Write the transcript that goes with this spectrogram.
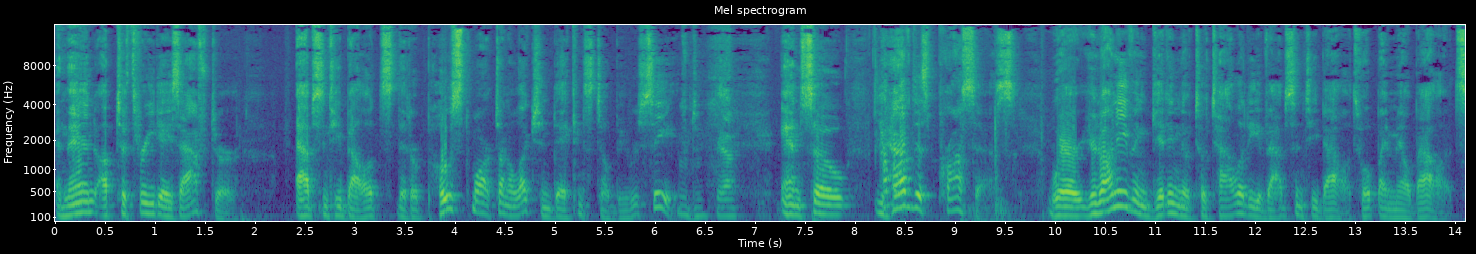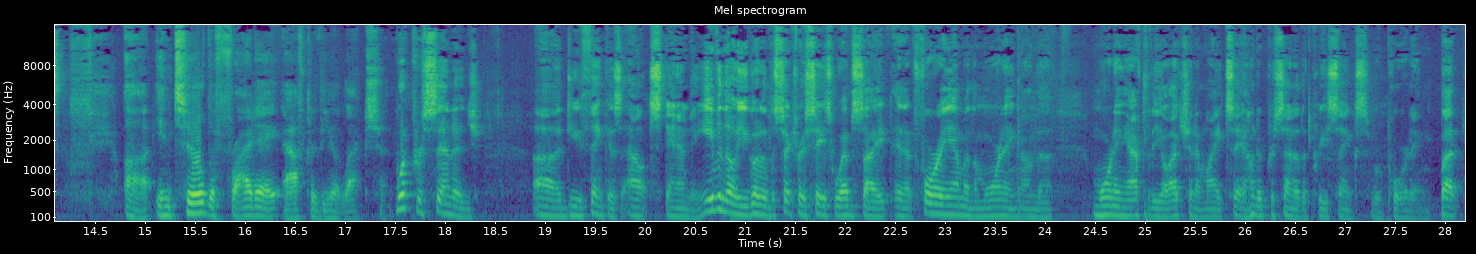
And then up to three days after, absentee ballots that are postmarked on election day can still be received. Mm-hmm. Yeah. And so you How have this process where you're not even getting the totality of absentee ballots, vote by mail ballots, uh, until the Friday after the election. What percentage uh, do you think is outstanding? Even though you go to the Secretary of State's website and at 4 a.m. in the morning on the morning after the election, it might say 100% of the precincts reporting. But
